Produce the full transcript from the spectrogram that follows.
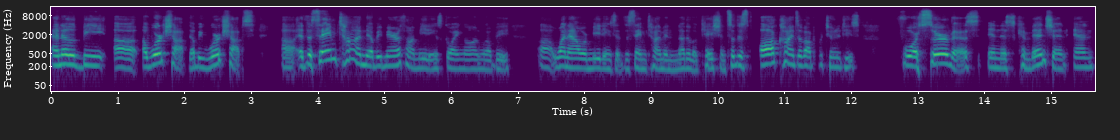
and it'll be uh, a workshop. There'll be workshops uh, at the same time, there'll be marathon meetings going on. There'll be uh, one hour meetings at the same time in another location. So there's all kinds of opportunities for service in this convention. And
